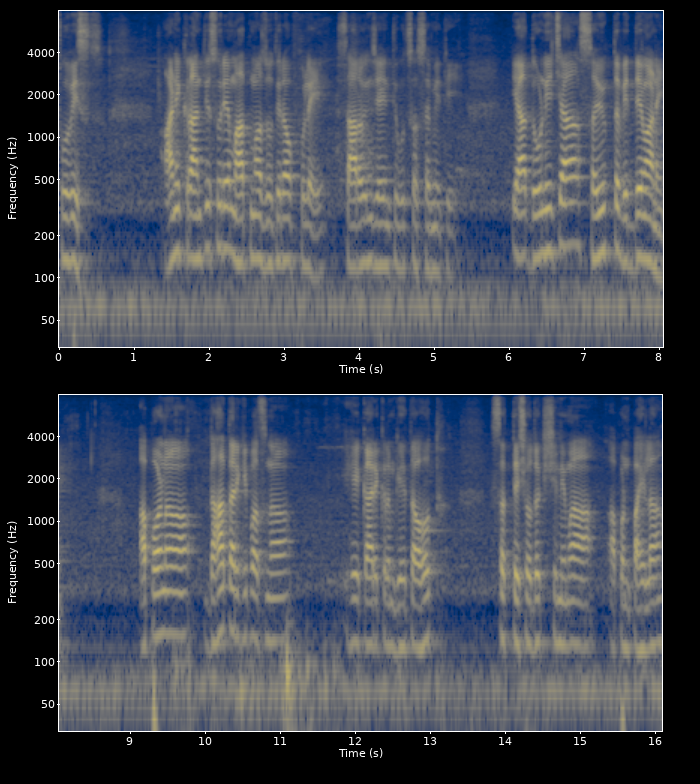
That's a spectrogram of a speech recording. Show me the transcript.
चोवीस आणि क्रांतीसूर्य महात्मा ज्योतिराव फुले सार्वजनिक जयंती उत्सव समिती या दोन्हीच्या संयुक्त विद्यमाने आपण दहा तारखेपासनं हे कार्यक्रम घेत आहोत. सत्यशोधक सिनेमा आपण पाहिला.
